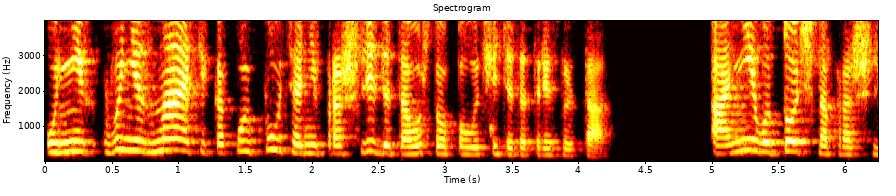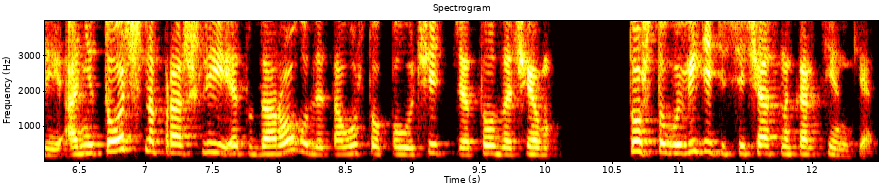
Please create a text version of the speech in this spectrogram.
У них, вы не знаете, какой путь они прошли для того, чтобы получить этот результат. Они его точно прошли. Они точно прошли эту дорогу для того, чтобы получить то, зачем, то, что вы видите сейчас на картинке.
